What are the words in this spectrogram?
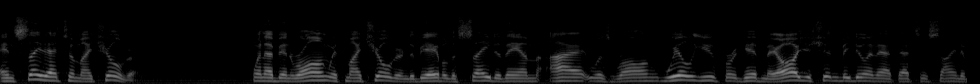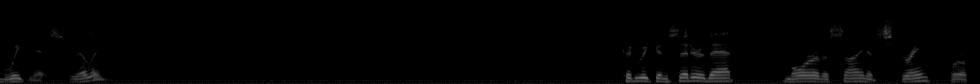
And say that to my children. When I've been wrong with my children, to be able to say to them, I was wrong, will you forgive me? Oh, you shouldn't be doing that. That's a sign of weakness. Really? Could we consider that more of a sign of strength for a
